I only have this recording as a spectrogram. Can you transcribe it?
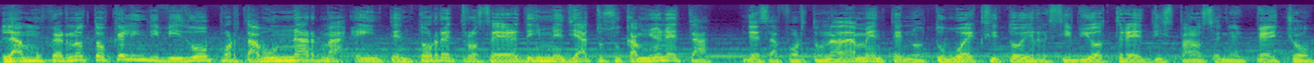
La mujer notó que el individuo portaba un arma e intentó retroceder de inmediato su camioneta. Desafortunadamente no tuvo éxito y recibió tres disparos en el pecho.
